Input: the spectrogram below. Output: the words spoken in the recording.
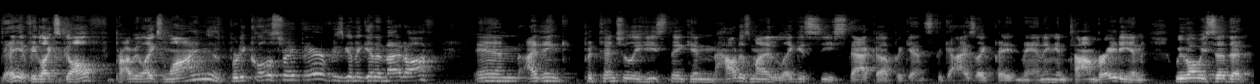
hey, if he likes golf, probably likes wine. It's pretty close right there. If he's going to get a night off. And I think potentially he's thinking, how does my legacy stack up against the guys like Peyton Manning and Tom Brady? And we've always said that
